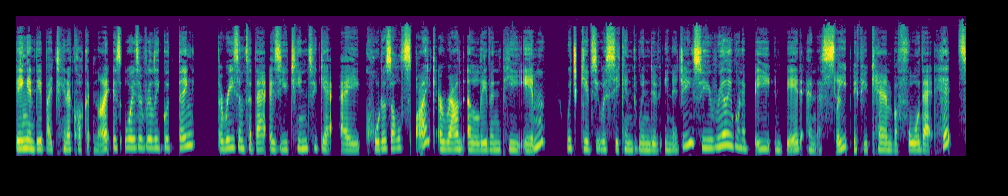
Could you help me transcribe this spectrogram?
Being in bed by 10 o'clock at night is always a really good thing. The reason for that is you tend to get a cortisol spike around 11 p.m which gives you a second wind of energy. So you really want to be in bed and asleep if you can before that hits.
